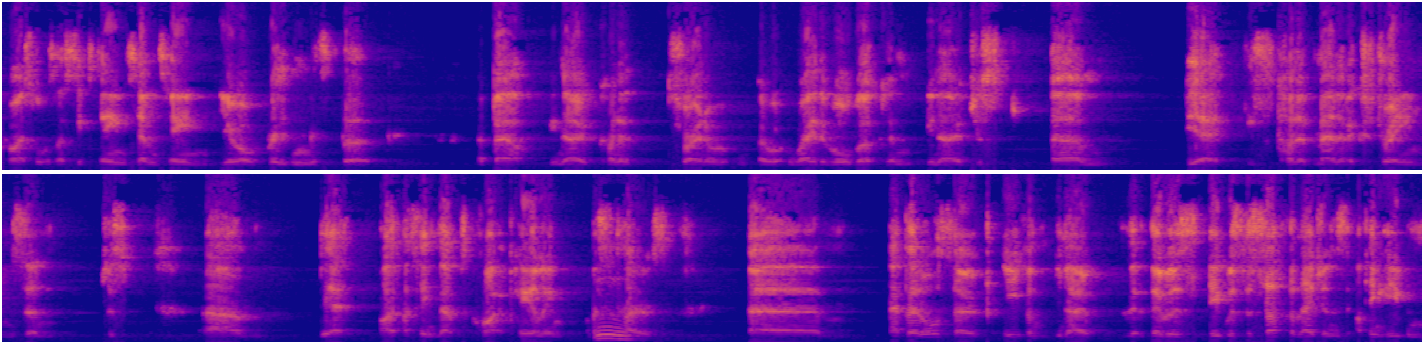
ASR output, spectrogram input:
Christ, what was I, 16, 17 year old reading this book about, you know, kind of throwing away the rule book and, you know, just, um, yeah, this kind of man of extremes and just, um, yeah, I, I, think that was quite appealing, I mm. suppose. Um, but also even you know there was it was the stuff for legends. I think even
